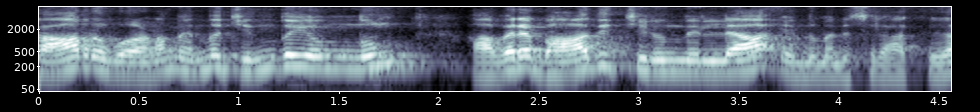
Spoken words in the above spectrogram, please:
കാറ് വേണം എന്ന ചിന്തയൊന്നും അവരെ ബാധിച്ചിരുന്നില്ല എന്ന് മനസ്സിലാക്കുക.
